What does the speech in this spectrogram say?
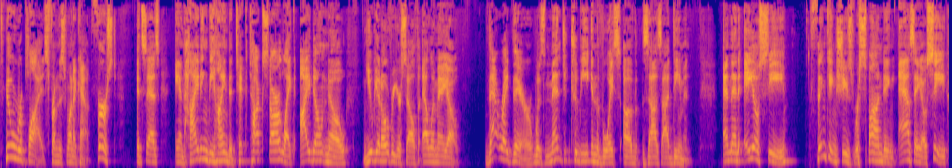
two replies from this one account. First, it says, and hiding behind a TikTok star like I don't know, you get over yourself, LMAO. That right there was meant to be in the voice of Zaza Demon. And then AOC, thinking she's responding as AOC,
